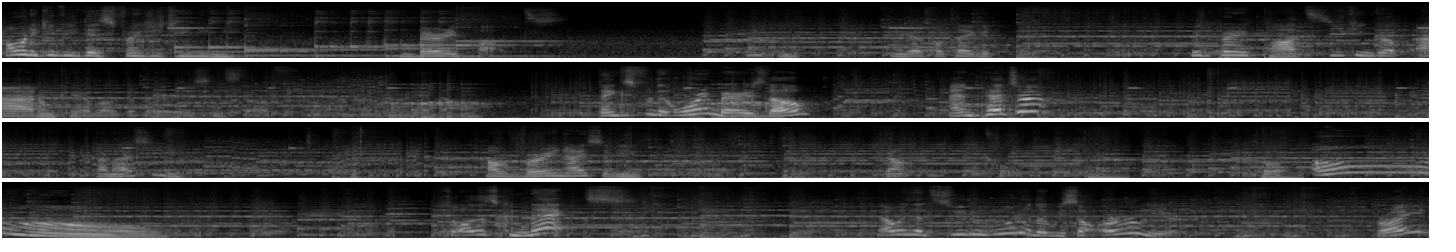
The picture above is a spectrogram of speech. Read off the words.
I want to give you this for entertaining me. Berry pots. Thank you. I guess I'll take it. With berry pots, you can grow up. Ah, I don't care about the berries and stuff. Yeah, no, really don't. Thanks for the orange berries, though. And Petra? How nice of you. How very nice of you. Don't. Cool. So, oh! So all this connects. That was that Sudowoodo that we saw earlier. Right?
